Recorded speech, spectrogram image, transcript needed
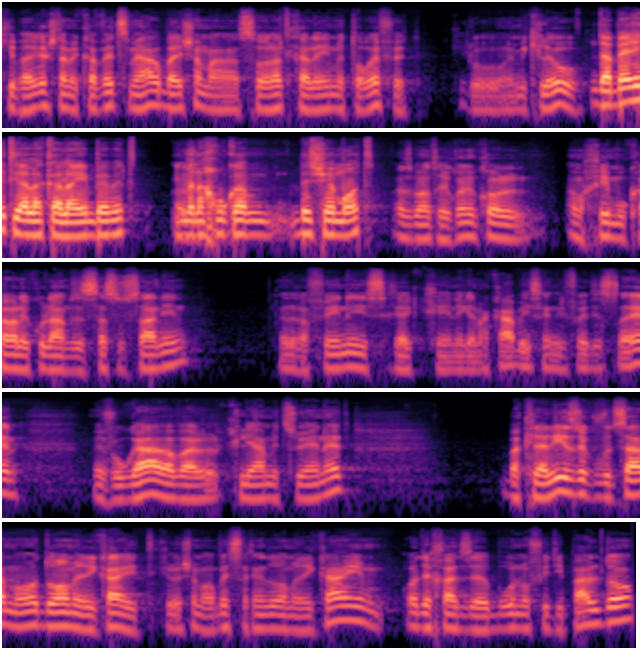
כי ברגע שאתה מכווץ מארבע, יש שם סוללת קלעים מטורפת. כאילו, הם יקלעו. דבר איתי על הקלעים באמת, אם אנחנו גם בשמות. אז בוא נתחיל, קודם כל, הכי מוכר לכולם זה ססו סאלין, רפיני, שיחק נגד מכבי, שיחק נבחרת ישראל, מבוגר, אבל כליאה מצוינת. בכללי זו קבוצה מאוד דרום-אמריקאית, כאילו יש שם הרבה שחקנים דרום-אמריקאים, עוד אחד זה ברונו פיטיפלדו,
